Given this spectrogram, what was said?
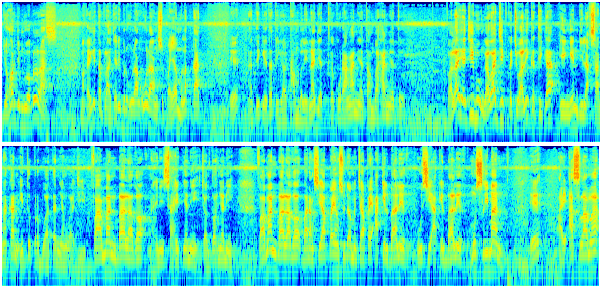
johor jam 12 makanya kita pelajari berulang-ulang supaya melekat ya nanti kita tinggal tambelin aja kekurangannya tambahannya tuh Fala yajibu nggak wajib kecuali ketika ingin dilaksanakan itu perbuatan yang wajib. Faman balago. Nah ini sahidnya nih, contohnya nih. Faman balago barang siapa yang sudah mencapai akil balik, usia akil balik, musliman, ya, ay aslama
